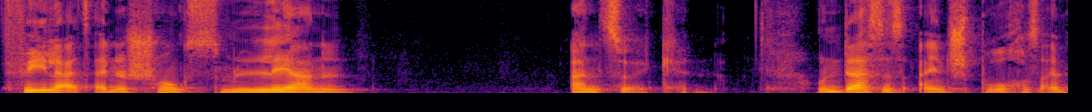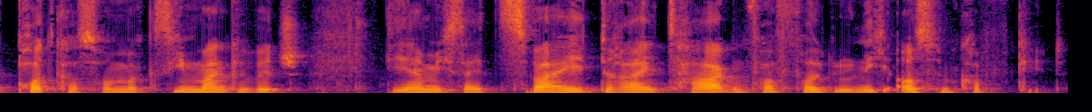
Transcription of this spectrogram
Fehler als eine Chance zum Lernen anzuerkennen. Und das ist ein Spruch aus einem Podcast von Maxim Mankiewicz, der mich seit zwei, drei Tagen verfolgt und nicht aus dem Kopf geht.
